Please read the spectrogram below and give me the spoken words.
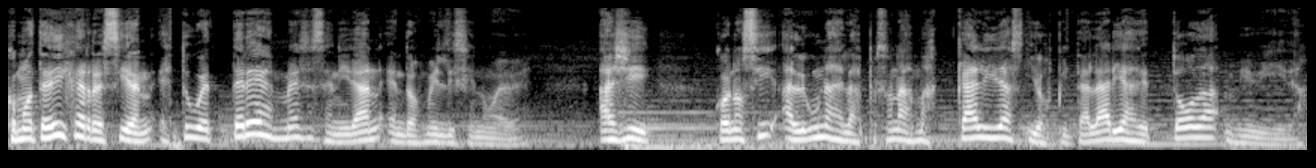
Como te dije recién, estuve tres meses en Irán en 2019. Allí conocí algunas de las personas más cálidas y hospitalarias de toda mi vida.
